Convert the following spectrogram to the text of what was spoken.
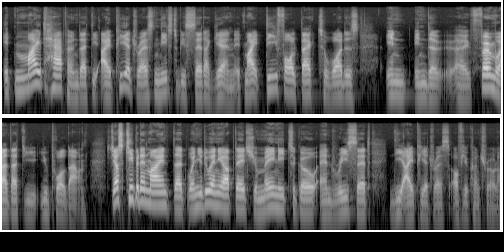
it might happen that the IP address needs to be set again. It might default back to what is in, in the uh, firmware that you, you pull down. Just keep it in mind that when you do any updates, you may need to go and reset the IP address of your controller.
